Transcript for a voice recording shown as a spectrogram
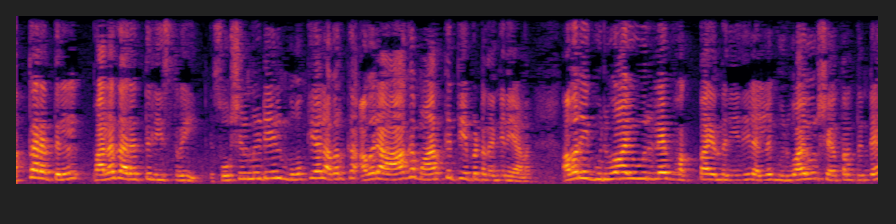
അത്തരത്തിൽ പലതരത്തിൽ ഈ സ്ത്രീ സോഷ്യൽ മീഡിയയിൽ നോക്കിയാൽ അവർക്ക് അവരാകെ മാർക്കറ്റ് ചെയ്യപ്പെട്ടത് എങ്ങനെയാണ്? അവർ ഈ ഗുരുവായൂരിലെ ഭക്ത എന്ന രീതിയിൽ അല്ലെങ്കിൽ ഗുരുവായൂർ ക്ഷേത്രത്തിന്റെ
